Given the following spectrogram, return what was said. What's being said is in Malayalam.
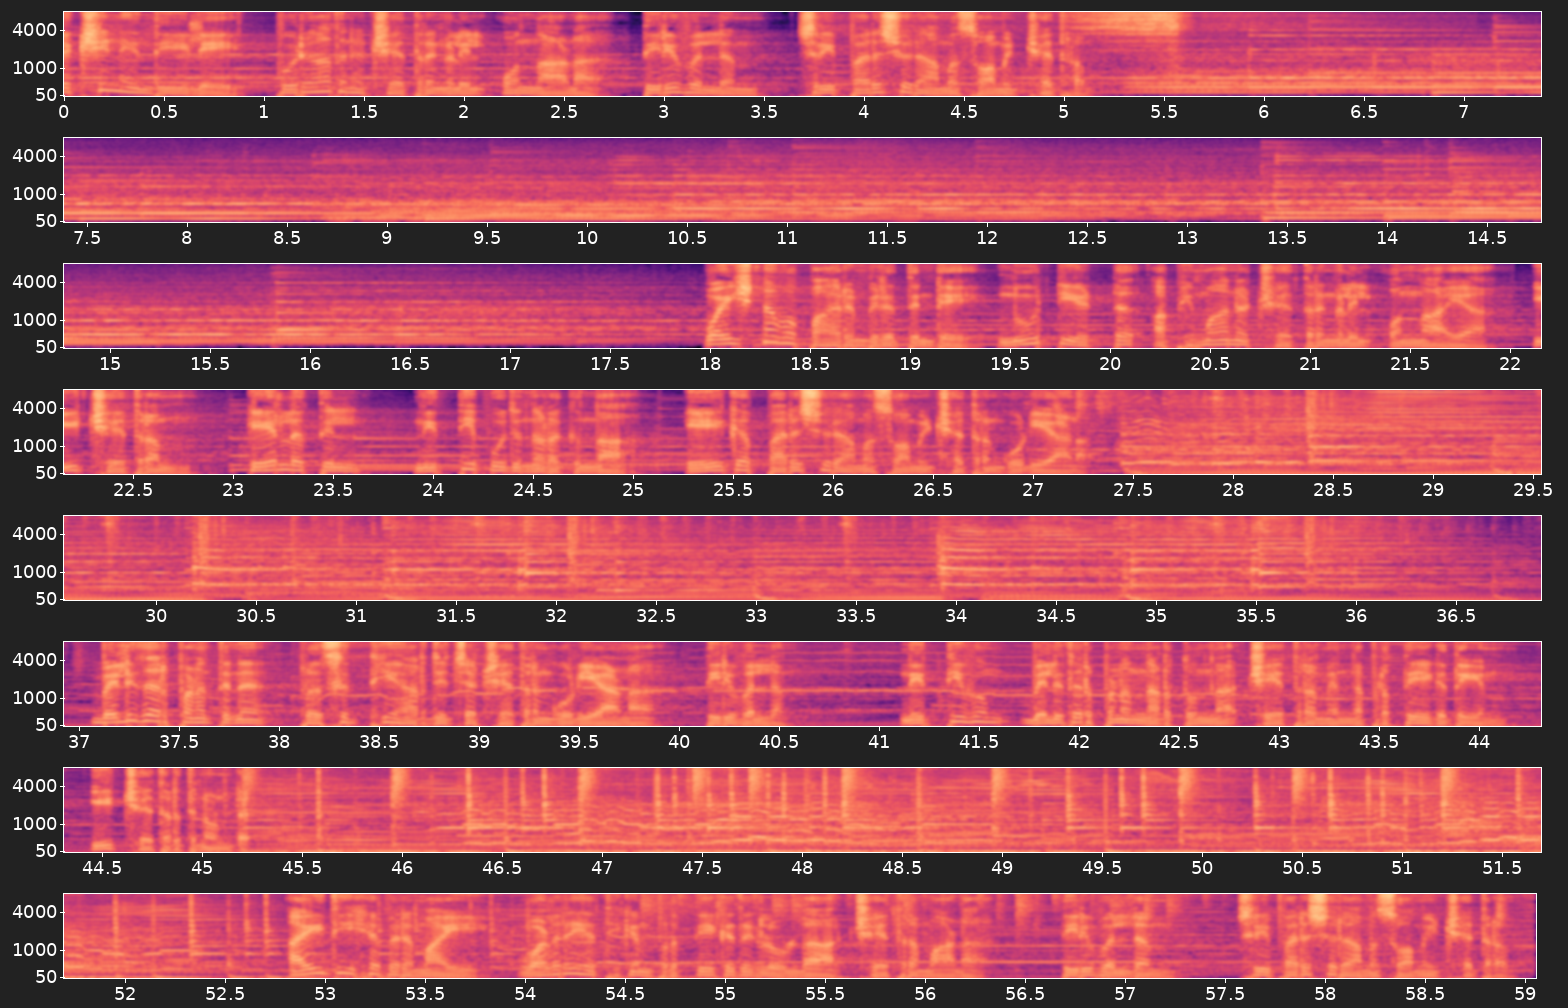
ദക്ഷിണേന്ത്യയിലെ പുരാതന ക്ഷേത്രങ്ങളിൽ ഒന്നാണ് തിരുവല്ലം ശ്രീ പരശുരാമസ്വാമി ക്ഷേത്രം. വൈഷ്ണവ പാരമ്പര്യത്തിന്റെ നൂറ്റിയെട്ട് അഭിമാന ക്ഷേത്രങ്ങളിൽ ഒന്നായ ഈ ക്ഷേത്രം കേരളത്തിൽ നിത്യപൂജ നടക്കുന്ന ഏക പരശുരാമസ്വാമി ക്ഷേത്രം കൂടിയാണ്. ബലിതർപ്പണത്തിന് പ്രസിദ്ധിയാർജിച്ച ക്ഷേത്രം കൂടിയാണ് തിരുവല്ലം. നിത്യവും ബലിതർപ്പണം നടത്തുന്ന ക്ഷേത്രം എന്ന പ്രത്യേകതയും ഈ ക്ഷേത്രത്തിനുണ്ട്. ഐതിഹ്യപരമായി വളരെയധികം പ്രത്യേകതകളുള്ള ക്ഷേത്രമാണ് തിരുവല്ലം ശ്രീ പരശുരാമസ്വാമി ക്ഷേത്രം.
